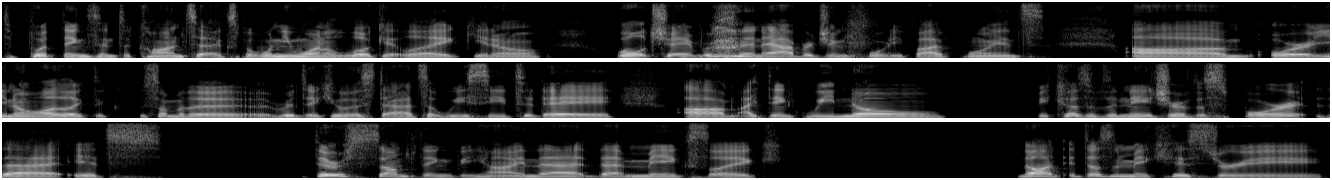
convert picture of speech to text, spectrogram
to put things into context. But when you want to look at like, you know, Wilt Chamberlain averaging 45 points, um, or you know, like the, some of the ridiculous stats that we see today, um, I think we know because of the nature of the sport that it's there's something behind that that makes like not it doesn't make history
